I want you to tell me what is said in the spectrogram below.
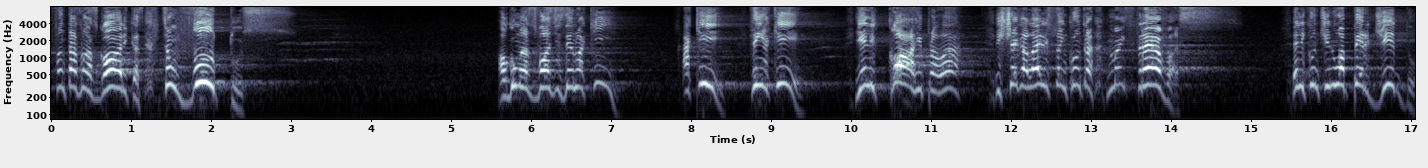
fantasmagóricas, são vultos. Algumas vozes dizendo aqui, aqui, vem aqui. E ele corre para lá, e chega lá ele só encontra mais trevas. Ele continua perdido,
